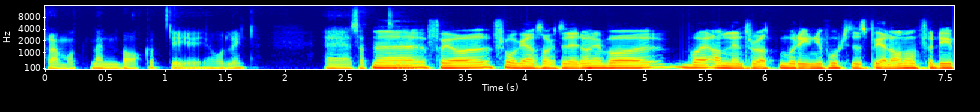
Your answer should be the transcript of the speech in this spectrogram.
framåt, men bakåt, det håller inte. Eh, att, eh, Men får jag fråga en sak till dig? Daniel, vad, vad är anledningen tror du att Mourinho fortsätter spela honom? För det är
